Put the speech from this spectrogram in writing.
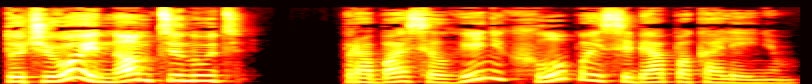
то чего и нам тянуть?» Пробасил веник, хлопая себя по коленям.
